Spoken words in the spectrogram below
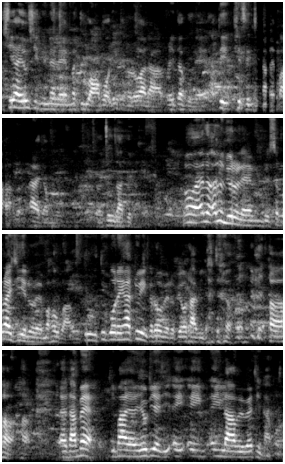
အရှိရရုပ်ရှင်တွေနဲ့လည်းမတူအောင်ပေါ့လေကျွန်တော်တို့ကဒါပိတ်သက်ကိုလည်းအသိဖြစ်စေချင်တာလည်းပါတာပေါ့အဲဒါကြောင့်မ လို့ကျွန်တော်စူးစမ်းဖြစ်တယ်ဟိုအဲ့လိုအဲ့လိုမျိုးလို့လည်း surprise ကြီးရလို့လည်းမဟုတ်ပါဘူး။ तू तू ကိုယ်တိုင်ကတွေ့ရင်ကြောမယ်လို့ပြောထားပြီးသားကျွန်တော်။ဟုတ်ဟုတ်ဟုတ်။အဲဒါမဲ့ဒီမှာရုပ်တရက်ကြီးအိမ်အိမ်အိမ်လာမယ်ပဲထင်တာပေါ့။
